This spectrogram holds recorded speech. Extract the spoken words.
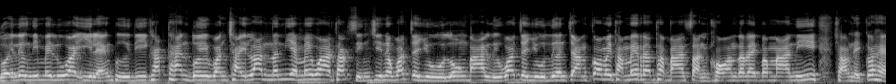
โดยเรื่องนี้ไม่รู้ว่าอีแหลงผือดีครับท่านโดยวันชัยลั่นนั้นเนี่ยไม่ว่าทักษิณชินวัตรจะอยู่โรงพยาบาลหรือว่าจะอยู่เรือนจำก็ไม่ทำให้รัฐบาลสั่นคลอนอะไรประมาณนี้ ชาวเน็ตก็แห่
